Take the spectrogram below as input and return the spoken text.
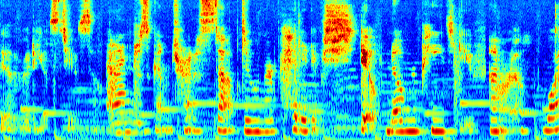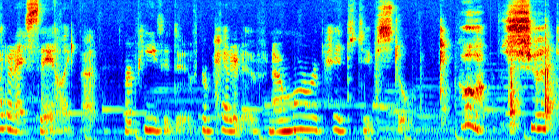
the other videos too. So I'm just gonna try to stop doing repetitive stuff. No repetitive. I don't know. Why did I say it like that? Repetitive. Repetitive. No more repetitive stuff. Oh, shit.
